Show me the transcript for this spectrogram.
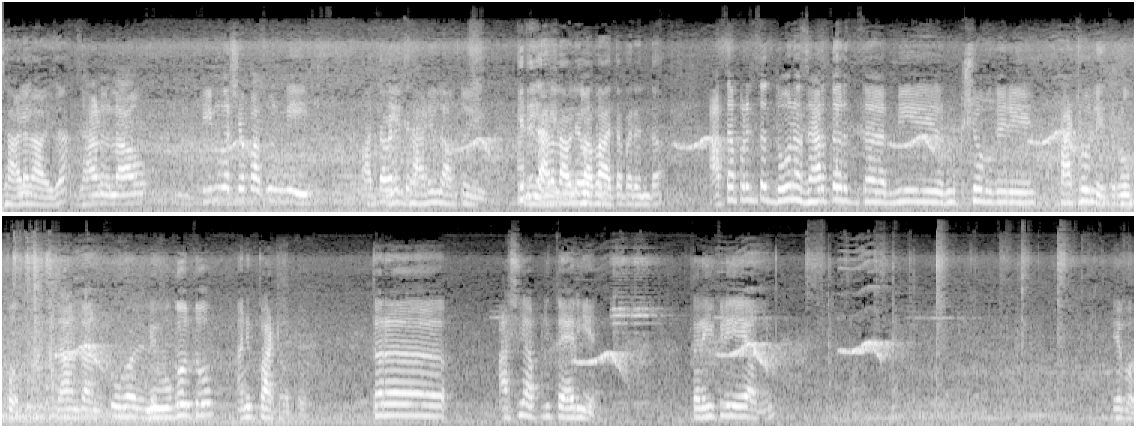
झाड लावायचा. झाड लाव. तीन वर्षापासून मी आतापर्यंत हे झाडे लावतोय. किती झाडं लावले. बाबा आतापर्यंत? आतापर्यंत दोन हजार तर त- मी वृक्ष वगैरे पाठवलेत रोप. लहान लहान. उगवलेले. मी उगवतो आणि पाठवतो. तर अं, अशी आपली तयारी आहे. तर इकडे ये अजून. हे बघ.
